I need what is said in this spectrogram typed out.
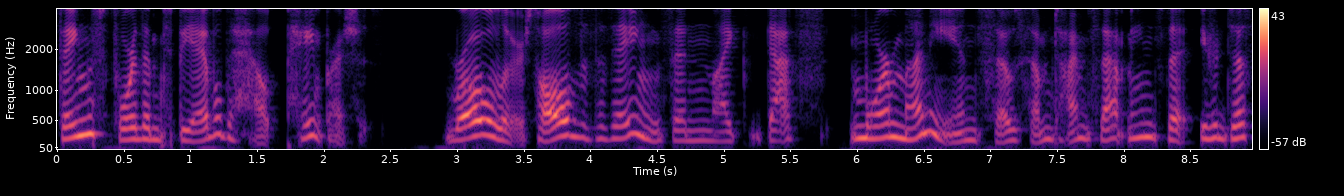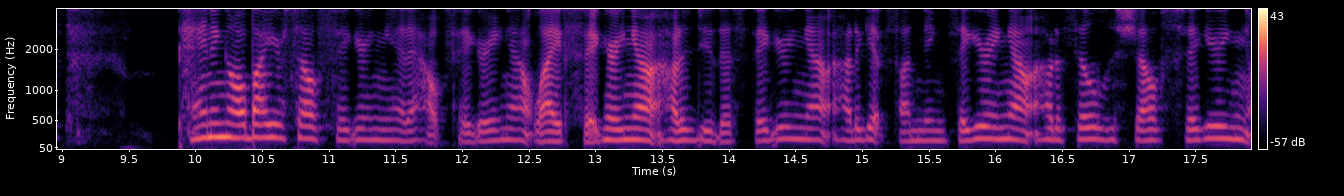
things for them to be able to help paintbrushes, rollers, all the things. And like that's more money. And so sometimes that means that you're just painting all by yourself, figuring it out, figuring out life, figuring out how to do this, figuring out how to get funding, figuring out how to fill the shelves, figuring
